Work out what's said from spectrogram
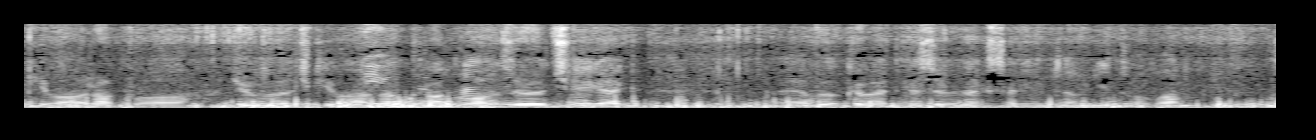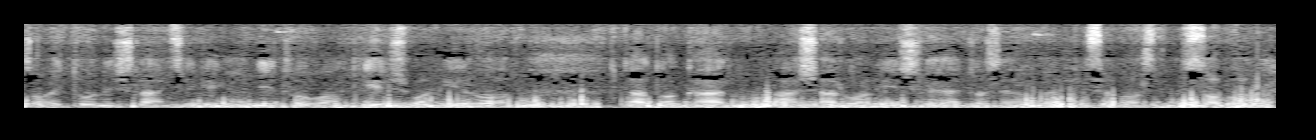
ki van rakva a gyümölcs, ki van rakva a zöldségek, ebből következőleg szerintem nyitva van, az ajtón is látszik, igen, nyitva van, ki is van írva, tehát akár vásárolni is jöhet az ember, hiszen azt szabad.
